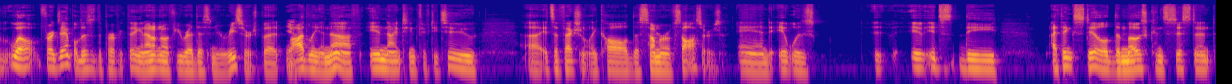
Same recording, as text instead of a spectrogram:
well, for example, this is the perfect thing, and I don't know if you read this in your research, but Yeah. oddly enough, in 1952, uh, it's affectionately called the Summer of Saucers, and it was it, it's the I think still the most consistent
